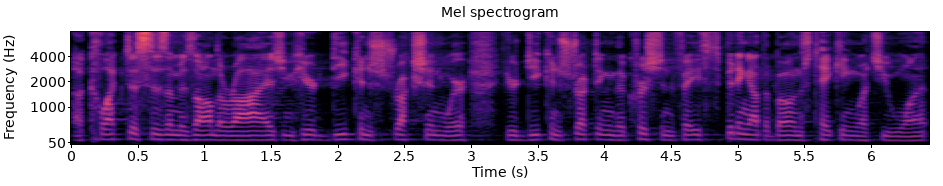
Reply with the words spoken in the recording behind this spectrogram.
Eclecticism is on the rise. You hear deconstruction, where you're deconstructing the Christian faith, spitting out the bones, taking what you want.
